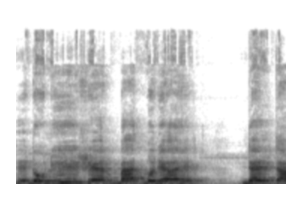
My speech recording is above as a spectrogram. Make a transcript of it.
हे दोन्ही शेअर बँकमध्ये आहेत. डेल्टा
